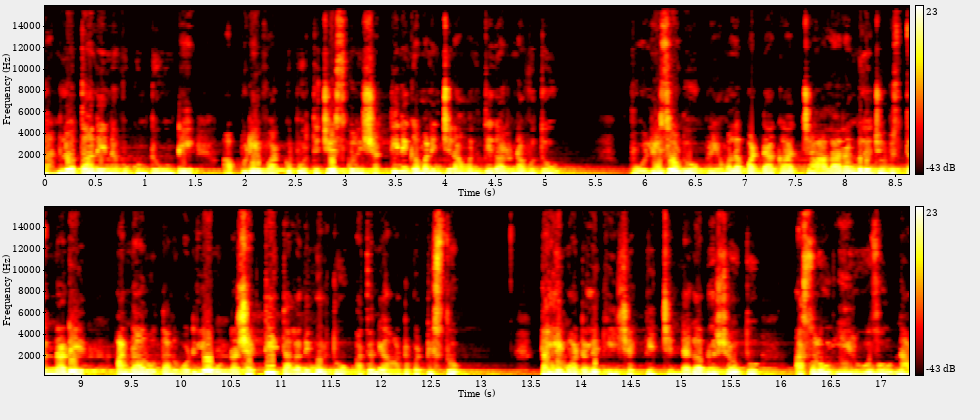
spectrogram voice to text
తనలో తానే నవ్వుకుంటూ ఉంటే అప్పుడే వర్క్ పూర్తి చేసుకుని శక్తిని గమనించిన అవంతి గారు నవ్వుతూ పోలీసోడు ప్రేమలో పడ్డాక చాలా రంగులు చూపిస్తున్నాడే అన్నారు. తన ఒడిలో ఉన్న శక్తి తల నిమురుతూ అతన్ని ఆట పట్టిస్తూ తల్లి మాటలకి శక్తి చిన్నగా బ్లష్ అవుతూ అసలు ఈరోజు నా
